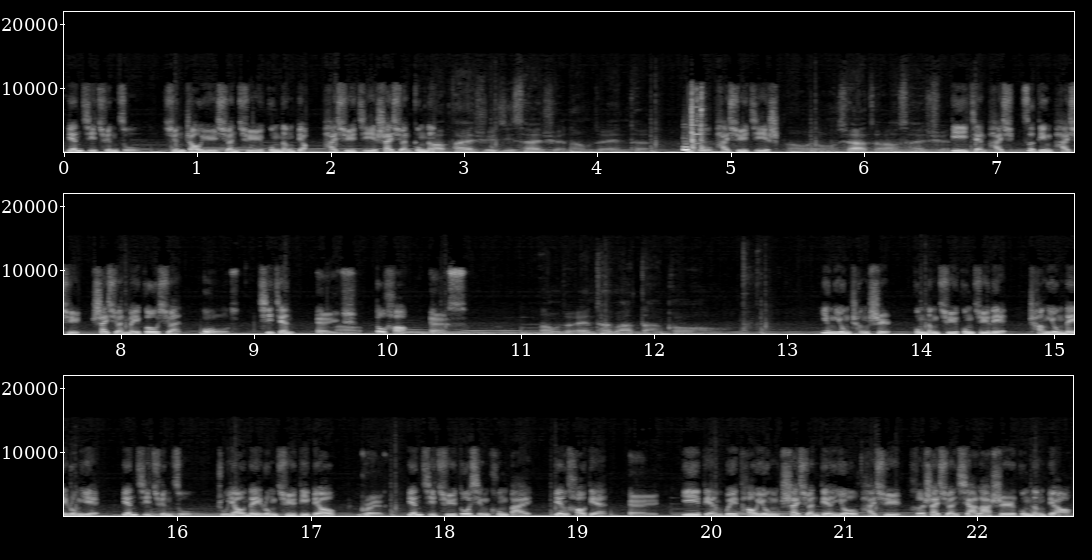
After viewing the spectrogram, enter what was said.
编辑群组寻找与选取功能表排序及筛选功能。好排序及筛选，那我们就 Enter，群组排序及然后往下找到筛选，递减排序自定排序筛选没勾选。Alt 期间 H，逗号 S 那我就 Enter 把它打勾哦。应用程式功能区工具列常用内容页编辑群组主要内容区地标 Grid 编辑区多行空白编号点 A 一点未套用筛选点有排序和筛选下拉式功能表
